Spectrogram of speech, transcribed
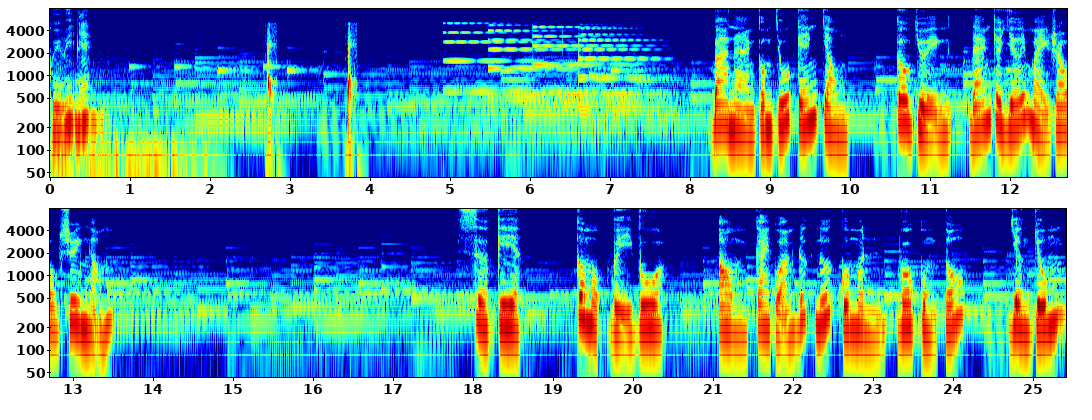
quý vị nhé! Ba nàng công chúa kén chồng Câu chuyện đáng cho giới mày râu suy ngẫm Xưa kia, có một vị vua Ông cai quản đất nước của mình vô cùng tốt, dân chúng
